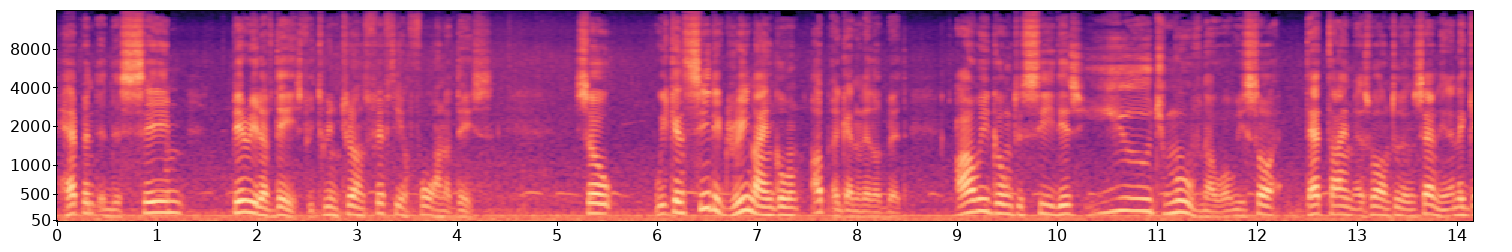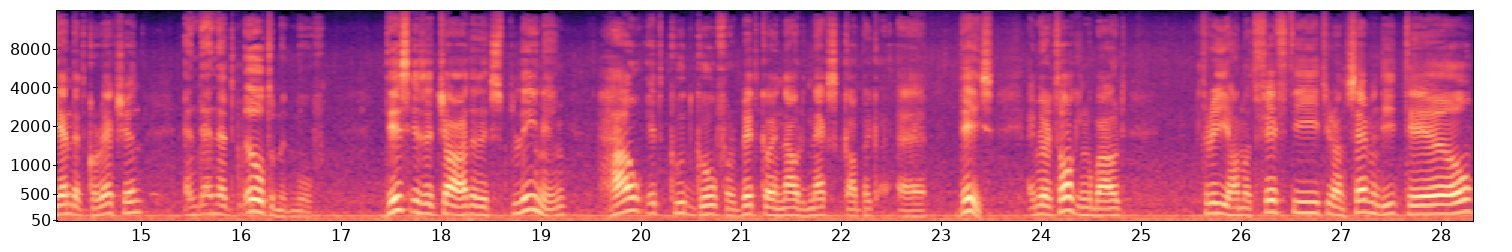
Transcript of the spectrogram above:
happened in the same period of days between 250 and 400 days so we can see the green line going up again a little bit are we going to see this huge move now what we saw that time as well in 2017 and again that correction and then that ultimate move. This is a chart that explaining how it could go for Bitcoin now the next couple uh, days. And we are talking about 350, 370 till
